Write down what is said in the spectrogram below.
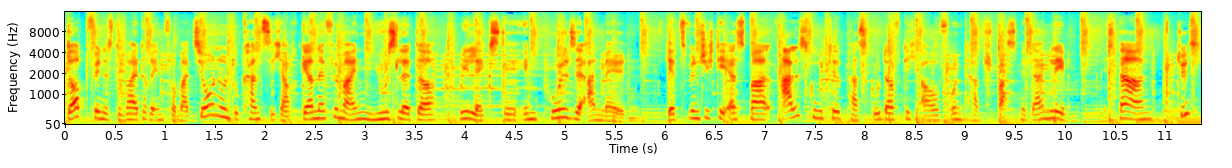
Dort findest du weitere Informationen und du kannst dich auch gerne für meinen Newsletter Relaxte Impulse anmelden. Jetzt wünsche ich dir erstmal alles Gute, pass gut auf dich auf und hab Spaß mit deinem Leben. Bis dann. Tschüss.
